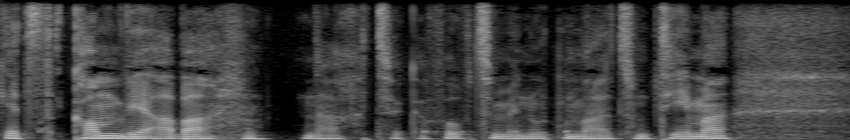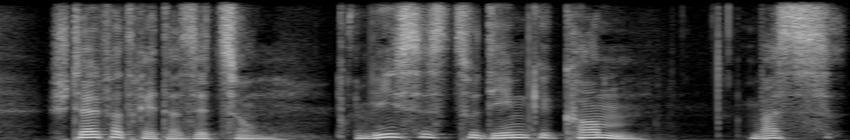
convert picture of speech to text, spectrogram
Jetzt kommen wir aber nach circa 15 Minuten mal zum Thema, Stellvertretersitzung. Wie ist es zu dem gekommen? Was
